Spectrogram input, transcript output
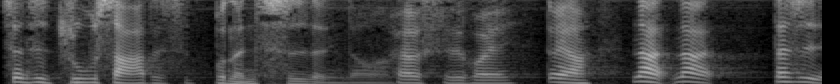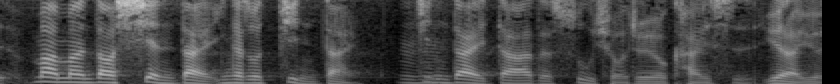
甚至朱砂的是不能吃的，你知道吗？还有石灰，对啊，那那但是慢慢到现代，应该说近代，嗯近代大家的诉求就又开始越来越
